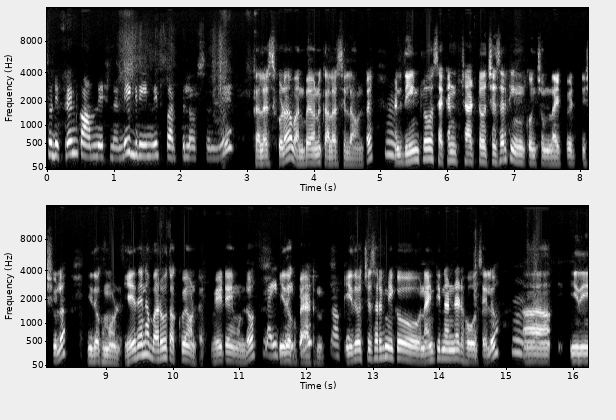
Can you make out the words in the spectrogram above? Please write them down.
సో డిఫరెంట్ కాంబినేషన్ అండి. గ్రీన్ విత్ పర్పుల్ వస్తుంది. కలర్స్ కూడా వన్ బై వన్ కలర్స్ ఇలా ఉంటాయి. Hmm. అండ్ దీంట్లో సెకండ్ చార్ట్ వచ్చేసరికి ఇంకొంచెం లైట్ వెయిట్ టిష్యూలో ఇది ఒక మోడల్ ఏదైనా బరువు తక్కువే ఉంటాయి. వెయిట్ ఏమి ఉండవు. ఇది ఒక ప్యాటర్న్ ఇది వచ్చేసరికి మీకు నైన్టీన్ హండ్రెడ్ హోల్సేల్ Hmm. ఇది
